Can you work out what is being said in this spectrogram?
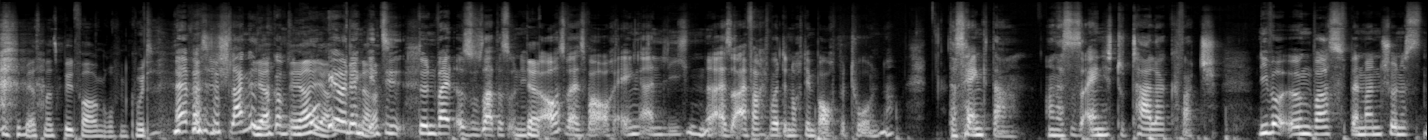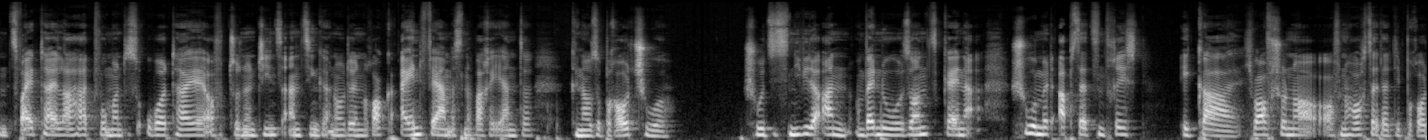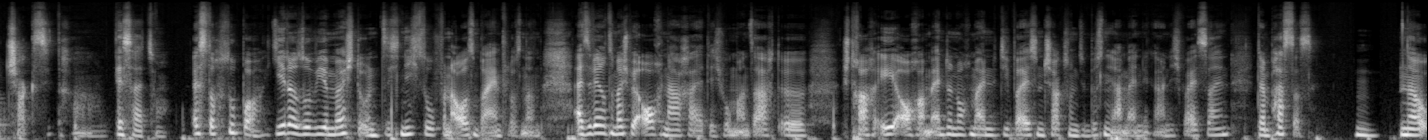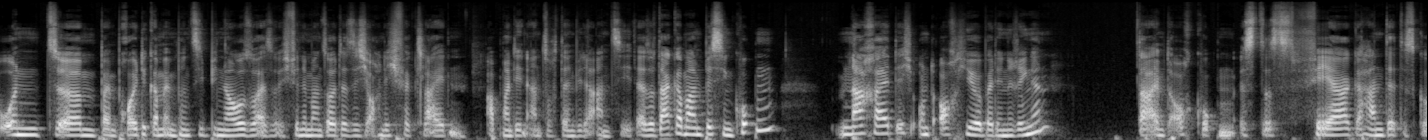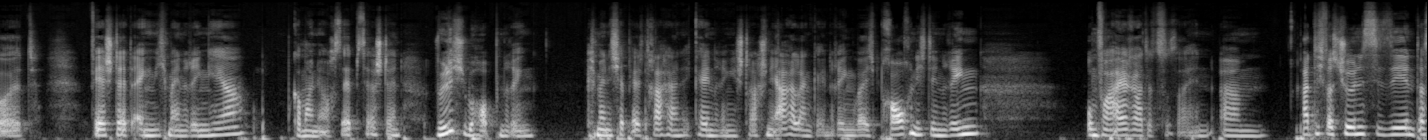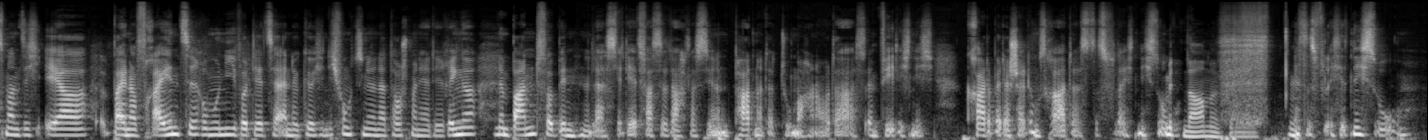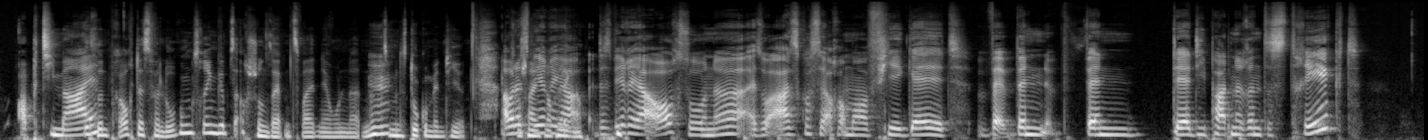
Ich mir erstmal das Bild vor Augen rufen. Gut. Ja, weißt du, die Schlange Ja, kommt ja, ja, ja, und dann genau. geht sie dünn weit, also so sah das ungefähr Ja. aus, weil es war auch eng anliegend. Ne? Also einfach, ich wollte noch den Bauch betonen. Ne? Das hängt da. Und das ist eigentlich totaler Quatsch. Lieber irgendwas, wenn man ein schönes Zweiteiler hat, wo man das Oberteil auf so einen Jeans anziehen kann oder einen Rock einfärben, ist eine Variante. Genauso Brautschuhe. Schuhe ziehst du nie wieder an. Und wenn du sonst keine Schuhe mit Absätzen trägst, egal. Ich war auch schon auf einer Hochzeit, da hat die Braut Chucks getragen. Ist halt so. Ist doch super. Jeder so, wie er möchte und sich nicht so von außen beeinflussen lassen. Also wäre zum Beispiel auch nachhaltig, wo man sagt, äh, ich trage eh auch am Ende noch meine, die weißen Chucks und sie müssen ja am Ende gar nicht weiß sein. Dann passt das. Hm. Na, und ähm, beim Bräutigam im Prinzip genauso. Also ich finde, man sollte sich auch nicht verkleiden, ob man den Anzug dann wieder anzieht. Also da kann man ein bisschen gucken, nachhaltig und auch hier bei den Ringen. Da eben auch gucken, ist das fair gehandeltes Gold? Wer stellt eigentlich meinen Ring her? Kann man ja auch selbst herstellen. Will ich überhaupt einen Ring? Ich meine, ich habe ja trage keinen Ring. Ich trage schon jahrelang keinen Ring, weil ich brauche nicht den Ring, um verheiratet zu sein. Ähm, hatte ich was Schönes gesehen, dass man sich eher bei einer freien Zeremonie, wird jetzt ja in der Kirche nicht funktionieren, da tauscht man ja die Ringe, einem Band verbinden lässt. Ich hätte jetzt fast gedacht, dass sie einen Partner dazu machen, aber das empfehle ich nicht. Gerade bei der Scheidungsrate ist das vielleicht nicht so. Mit Name vielleicht. Es ist vielleicht jetzt nicht so optimal. Ein Brauch des Verlobungsring gibt es auch schon seit dem zweiten Jahrhundert, ne? Mhm. zumindest dokumentiert. Aber das wäre ja, das wäre ja auch so, ne? Also A, es kostet ja auch immer viel Geld. We- Wenn, wenn der die Partnerin das trägt,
